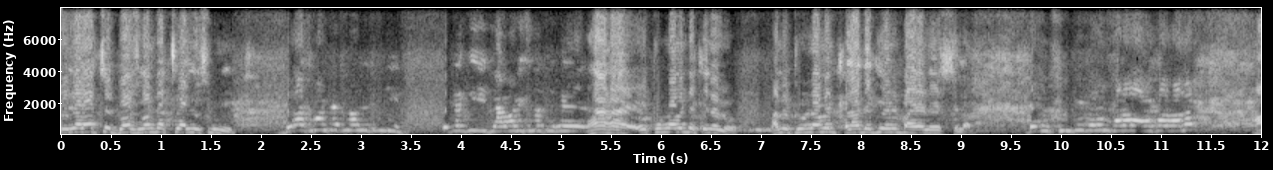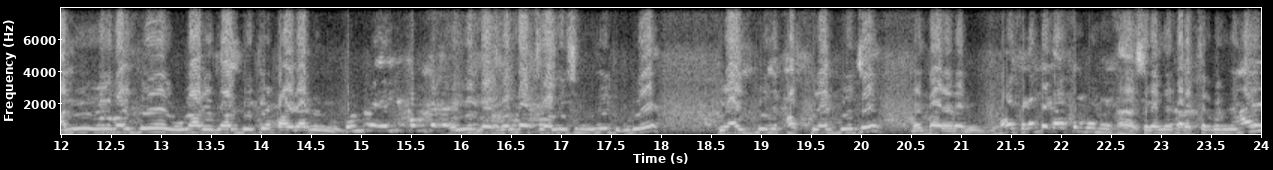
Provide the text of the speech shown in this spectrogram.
রেজাল্ট হচ্ছে দশ ঘণ্টা চুয়াল্লিশ মিনিট। দশ ঘণ্টা মিনিট? এটা কি জার্মানি ছিল হ্যাঁ হ্যাঁ ও টুর্নামেন্টে খেলেলো। আমি টুর্নামেন্ট খেলা দেখি আমি বাইরে নিয়ে এসেছিলাম। দেখুন শুনতে পেলেন খেলা আরেকবার ভালো আমি ওর বাড়িতে ওরা রেজাল্ট দেখে পায়রা নিই বলল দশ ঘণ্টা চুয়াল্লিশ মিনিট উড়ে প্রাইজ পেয়েছে ফার্স্ট প্রাইজ পেয়েছে আমি পায়রাটা নিই ভাই সেখান থেকে কালেকশন করে নিয়েছি। হ্যাঁ সেখান থেকে কারেকশন করে নিয়েছি। আর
